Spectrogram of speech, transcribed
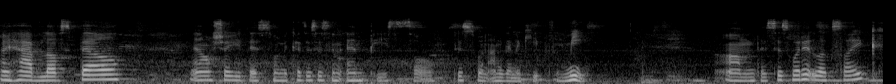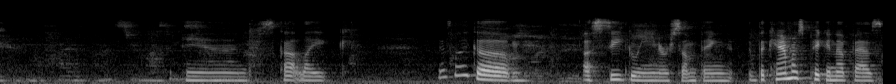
I have Love Spell and I'll show you this one because this is an end piece so this one I'm gonna keep for me. Um, this is what it looks like. And it's got like it's like a a sea green or something. The camera's picking up as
